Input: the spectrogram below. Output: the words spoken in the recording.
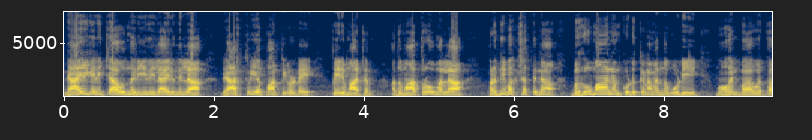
ന്യായീകരിക്കാവുന്ന രീതിയിലായിരുന്നില്ല രാഷ്ട്രീയ പാർട്ടികളുടെ പെരുമാറ്റം. അതുമാത്രവുമല്ല പ്രതിപക്ഷത്തിന് ബഹുമാനം കൊടുക്കണമെന്ന് കൂടി മോഹൻ ഭാഗവത്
